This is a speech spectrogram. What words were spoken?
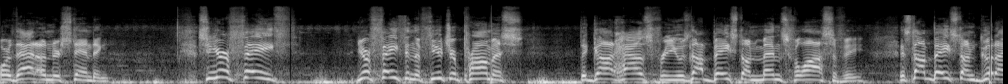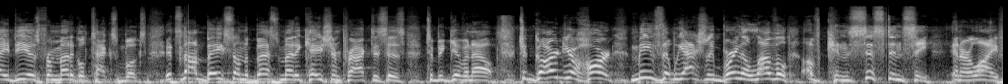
or that understanding? So your faith, your faith in the future promise that God has for you is not based on men's philosophy. It's not based on good ideas from medical textbooks. It's not based on the best medication practices to be given out. To guard your heart means that we actually bring a level of consistency in our life.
